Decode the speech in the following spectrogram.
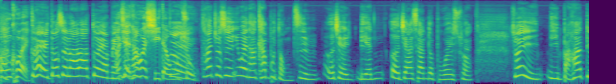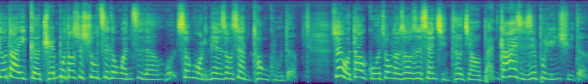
崩溃，对，都是拉拉队啊，而且他会习得无助。他就是因为他看不懂字，而且连二加三都不会算，所以你把他丢到一个全部都是数字跟文字的生活里面的时候，是很痛苦的。所以我到国中的时候是申请特教班，刚开始是不允许的，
